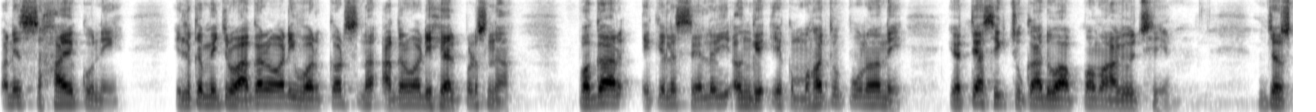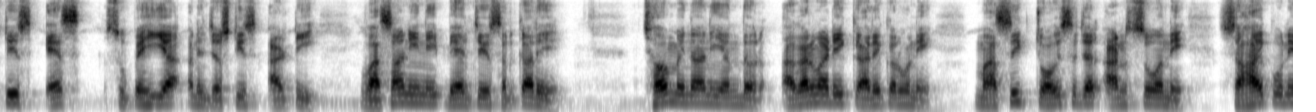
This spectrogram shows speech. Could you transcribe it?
અને સહાયકોને, એટલે કે મિત્રો આંગણવાડી વર્કર્સના, આંગણવાડી હેલ્પર્સના પગાર એટલે સેલરી અંગે એક મહત્ત્વપૂર્ણ અને ઐતિહાસિક ચુકાદો આપવામાં આવ્યો છે. જસ્ટિસ એસ સુપેહિયા અને જસ્ટિસ આરટી વાસાણીની બેન્ચે સરકારે છ મહિનાની અંદર આંગણવાડી કાર્યકરોને માસિક ચોવીસ હજાર આઠસો અને સહાયકોને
